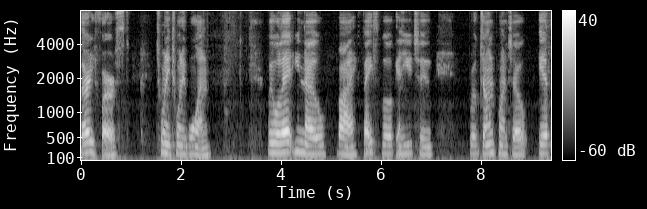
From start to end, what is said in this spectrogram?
31st, 2021. We will let you know by Facebook and YouTube, Brook Jon Poncho, if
